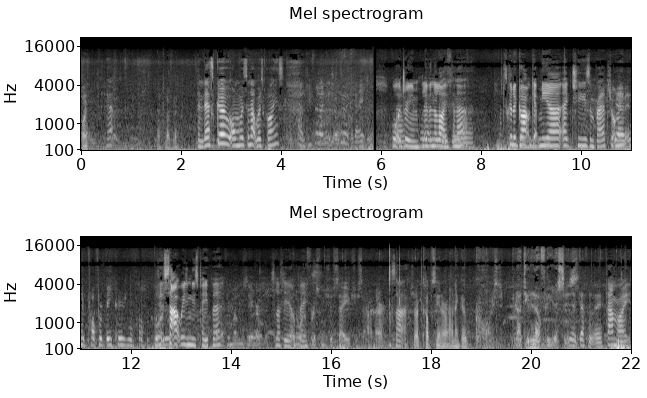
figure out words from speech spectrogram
Fine. Yeah. Yeah, lovely. And let's go onwards and upwards, guys. Oh, do you feel like it's your birthday? What a dream, living the life, innit? Just gonna go out and get me uh, egg, cheese and bread, do you know what Yeah, I mean? in the proper bakers and the proper It's sat out reading newspaper. If your mum's here, It's a lovely little you know what place. the first thing she'll say if she sat out there? What's that? She'll have cups in her hand and go, God, this is bloody lovely, this Yeah, is. definitely. Damn right.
